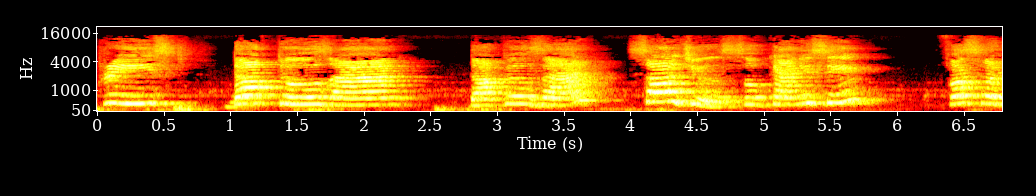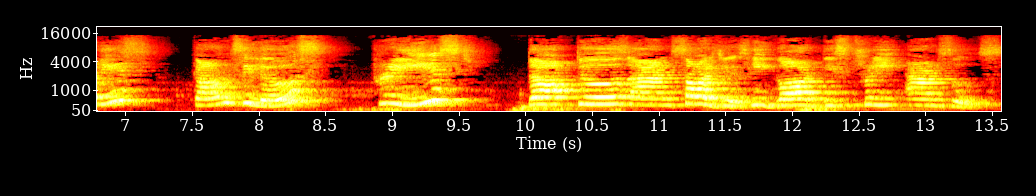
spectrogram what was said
priests, doctors and doctors and soldiers. So, can you say first one is counselors, priests, doctors and soldiers. He got these three answers.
